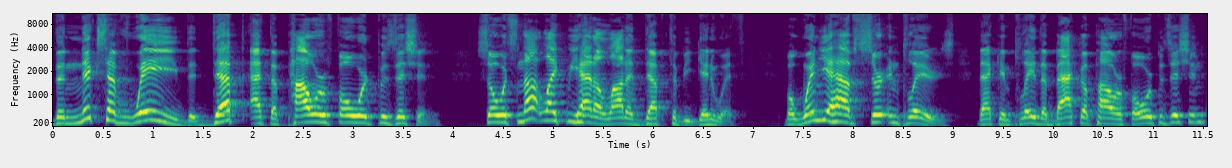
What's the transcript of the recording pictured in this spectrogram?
The Knicks have waived depth at the power forward position, so it's not like we had a lot of depth to begin with. But when you have certain players that can play the backup power forward position,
